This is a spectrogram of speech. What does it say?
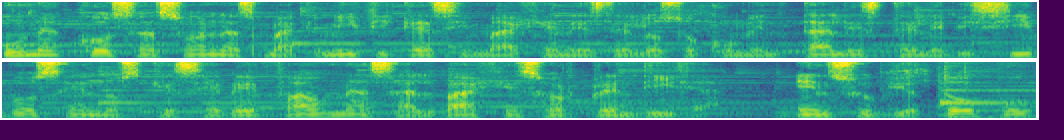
una cosa son las magníficas imágenes de los documentales televisivos en los que se ve fauna salvaje sorprendida, en su biotopo,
